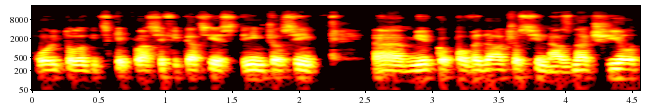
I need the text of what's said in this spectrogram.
politologickej klasifikácie s tým, čo si uh, Mirko povedal, čo si naznačil.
